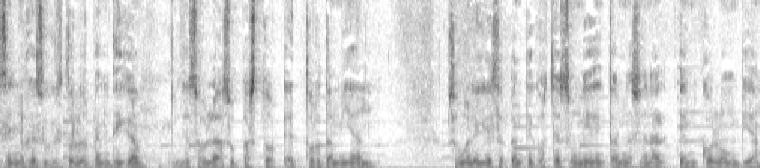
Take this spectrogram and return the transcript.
El Señor Jesucristo los bendiga. Les habla su pastor Héctor Damián. Somos la Iglesia Pentecostés Unida Internacional en Colombia.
